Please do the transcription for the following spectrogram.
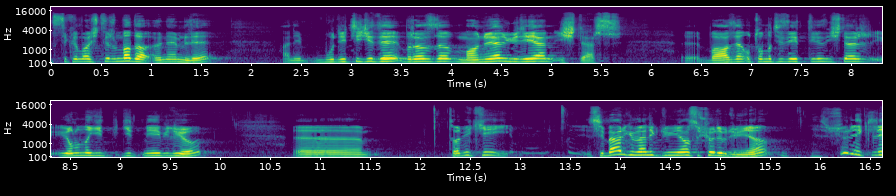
sıkılaştırma da önemli. Hani bu neticede biraz da manuel yürüyen işler. Ee, Bazen otomatize ettiğiniz işler yoluna git, gitmeyebiliyor. Ee, tabii ki siber güvenlik dünyası şöyle bir dünya. Sürekli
